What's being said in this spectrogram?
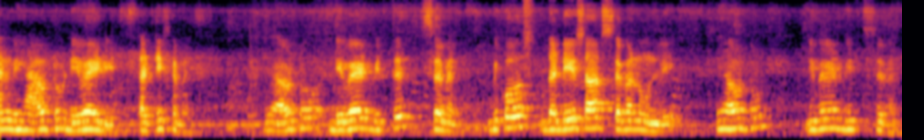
and we have to divide it 37 we have to divide with 7 because the days are 7 only. We have to divide with 7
